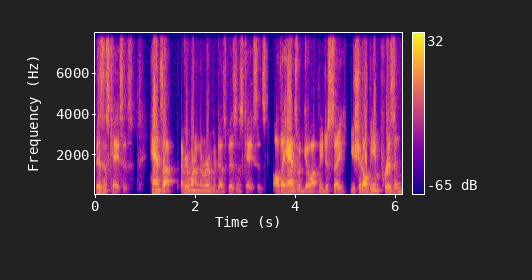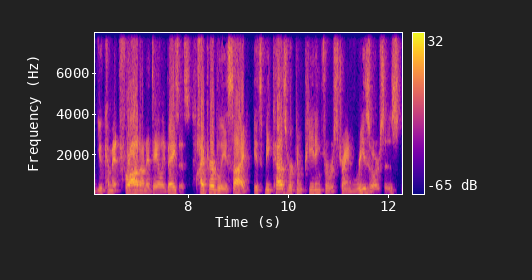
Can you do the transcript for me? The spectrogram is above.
business cases. Hands up, everyone in the room who does business cases. All the hands would go up and he'd just say, You should all be in prison. You commit fraud on a daily basis. Hyperbole aside, it's because we're competing for restrained resources.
